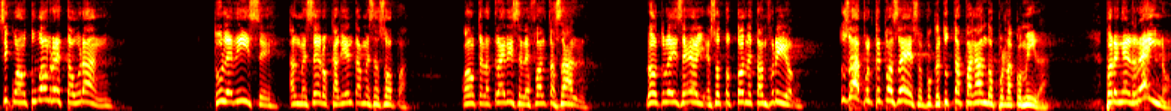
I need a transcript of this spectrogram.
Si cuando tú vas a un restaurante, tú le dices al mesero, caliéntame esa sopa. Cuando te la trae, dice, le falta sal. Luego tú le dices, oye, esos tostones están fríos. ¿Tú sabes por qué tú haces eso? Porque tú estás pagando por la comida. Pero en el reino,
